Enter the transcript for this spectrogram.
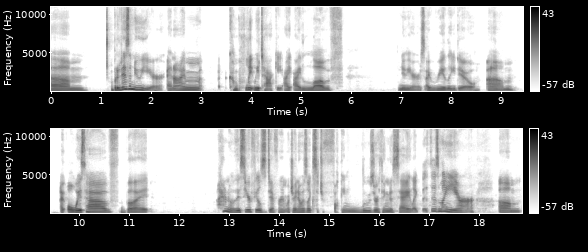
Um but it is a new year and i'm completely tacky. I i love new year's. I really do. Um I always have, but I don't know. This year feels different, which I know is like such a fucking loser thing to say. Like, this is my year. Um,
